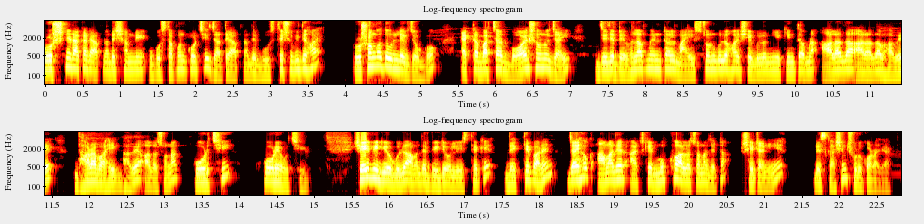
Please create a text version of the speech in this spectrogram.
প্রশ্নের আকারে আপনাদের সামনে উপস্থাপন করছি যাতে আপনাদের বুঝতে সুবিধে হয়। প্রসঙ্গত উল্লেখযোগ্য, একটা বাচ্চার বয়স অনুযায়ী যে যে ডেভেলপমেন্টাল মাইলস্টোনগুলো হয় সেগুলো নিয়ে কিন্তু আমরা আলাদা, আলাদাভাবে ধারাবাহিকভাবে আলোচনা করছি করেওছি সেই ভিডিওগুলো আমাদের ভিডিও লিস্ট থেকে দেখতে পারেন। যাই হোক, আমাদের আজকের মুখ্য আলোচনা যেটা, সেটা নিয়ে ডিসকাশন শুরু করা যাক।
